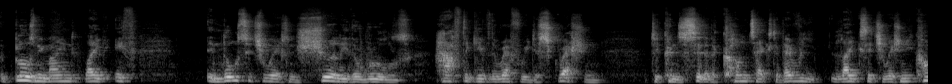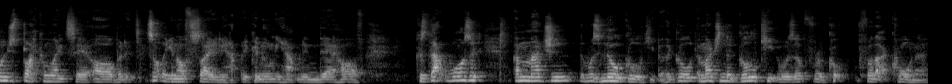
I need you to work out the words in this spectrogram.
it blows me mind. Like if in those situations, surely the rules have to give the referee discretion to consider the context of every like situation. You can't just black and white say, oh, but it's, not like an offside. It can only happen in their half. Because that was it. Imagine there was no goalkeeper. The goal. Imagine the goalkeeper was up for a, for that corner.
